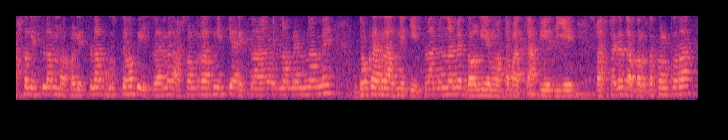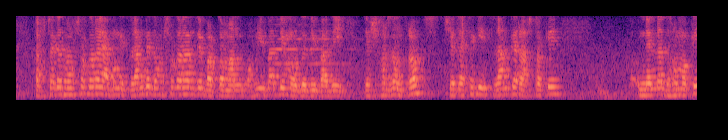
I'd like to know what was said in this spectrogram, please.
আসল ইসলাম, নকল ইসলাম বুঝতে হবে। ইসলামের আসল রাজনীতি আর ইসলামের নামের নামে ধোকার রাজনীতি। ইসলামের নামে দলীয় মতবাদ চাপিয়ে দিয়ে রাষ্ট্রকে জবরদখল করা, রাষ্ট্রকে ধ্বংস করা এবং ইসলামকে ধ্বংস করার যে বর্তমান অভিবাদী মৌদুদিবাদী যে ষড়যন্ত্র, সেটা থেকে ইসলামকে, রাষ্ট্রকে, অন্যান্য ধর্মকে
